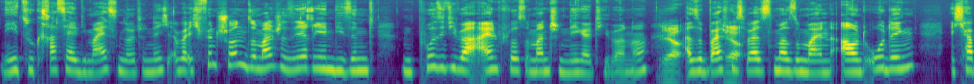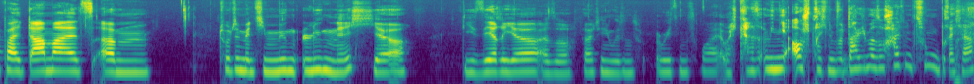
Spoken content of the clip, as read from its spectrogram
Nee, zu krass ja die meisten Leute nicht. Aber ich finde schon so manche Serien, die sind ein positiver Einfluss und manche ein negativer, ne? Ja. Also beispielsweise ist mal so mein A und O-Ding. Ich habe halt damals ähm, Tote Mädchen lügen nicht, hier die Serie, also 13 Reasons, Reasons Why. Aber ich kann das irgendwie nie aussprechen. Da habe ich immer so halt einen Zungenbrecher.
